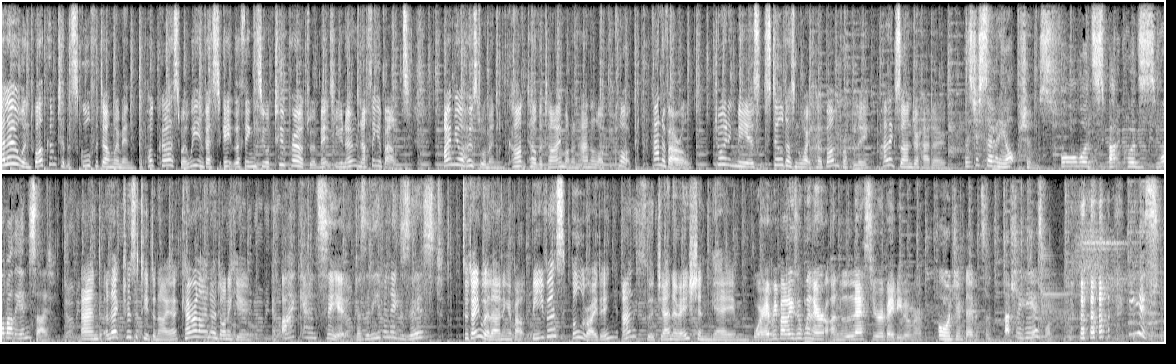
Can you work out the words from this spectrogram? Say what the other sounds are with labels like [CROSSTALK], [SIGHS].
Hello and welcome to the School for Dumb Women, the podcast where we investigate the things you're too proud to admit you know nothing about. I'm your host woman, can't tell the time on an analogue clock, Hannah Varrall. Joining me is still doesn't wipe her bum properly, Alexandra Haddow. There's just so many options. Forwards, backwards. What about the inside? And electricity denier, Caroline O'Donoghue. If I can't see it, does it even exist? Today we're learning about beavers, bull riding, and the generation game. Where everybody's a winner unless you're a baby boomer. Or Jim Davidson. Actually, he is one. [LAUGHS] He is.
